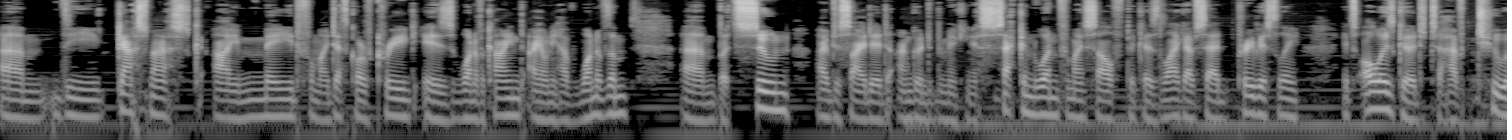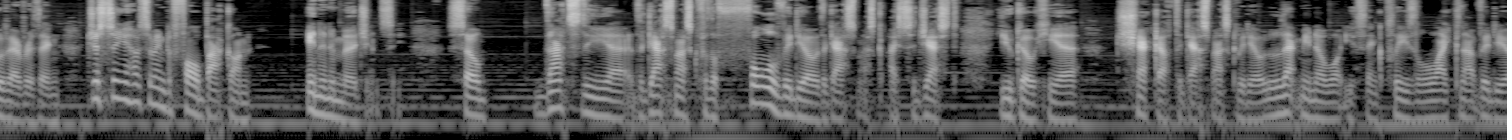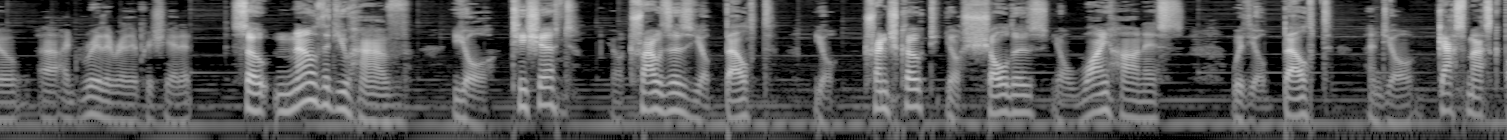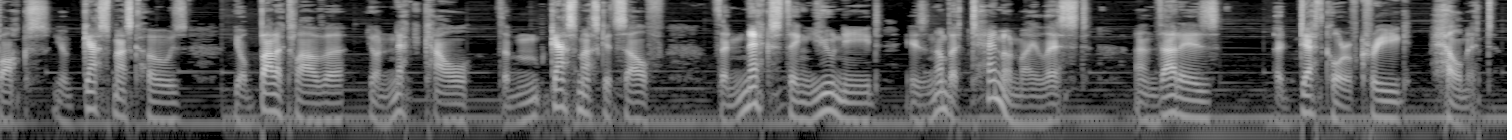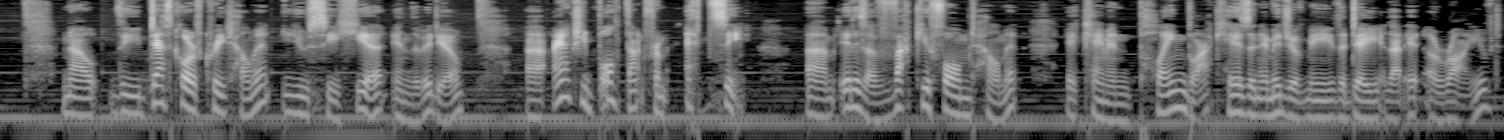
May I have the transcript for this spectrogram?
Um, the gas mask I made for my Death Korps of Krieg is one of a kind. I only have one of them. Um, but soon I've decided I'm going to be making a second one for myself because, like I've said previously, it's always good to have two of everything just so you have something to fall back on in an emergency. So that's the uh, the gas mask for the full video of the gas mask. I suggest you go here, check out the gas mask video. Let me know what you think. Please like that video. Uh, I'd really really appreciate it. So now that you have your t-shirt, your trousers, your belt, your trench coat, your shoulders, your Y harness, with your belt and your gas mask box, your gas mask hose, your balaclava, your neck cowl, the gas mask itself. The next thing you need is number 10 on my list, and that is a Death Korps of Krieg helmet. Now, the Death Korps of Krieg helmet you see here in the video, uh, I actually bought that from Etsy. Um, it is a vacuum-formed helmet. It came in plain black. Here's an image of me the day that it arrived.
